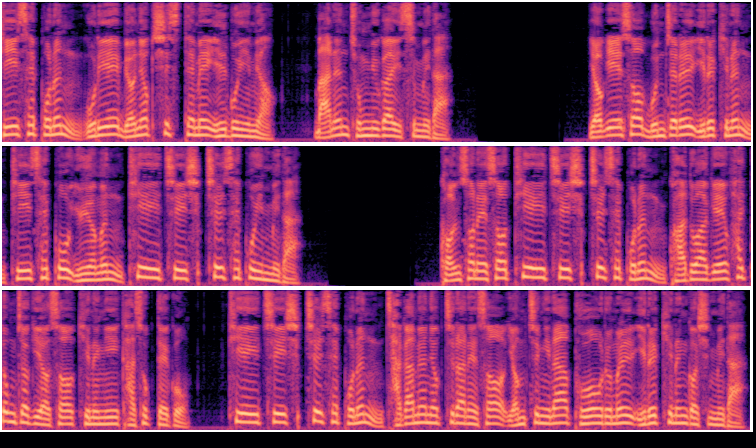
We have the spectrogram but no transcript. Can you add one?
T세포는 우리의 면역 시스템의 일부이며 많은 종류가 있습니다. 여기에서 문제를 일으키는 T세포 유형은 TH17세포입니다. 건선에서 TH17세포는 과도하게 활동적이어서 기능이 가속되고 TH17세포는 자가면역 질환에서 염증이나 부어오름을 일으키는 것입니다.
